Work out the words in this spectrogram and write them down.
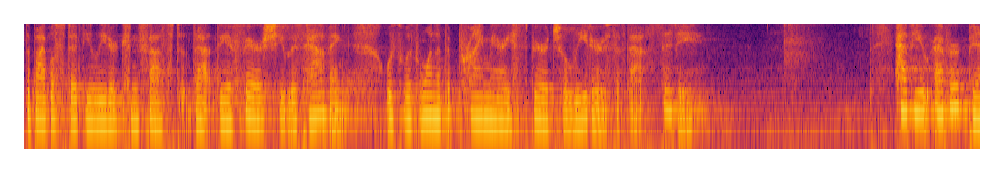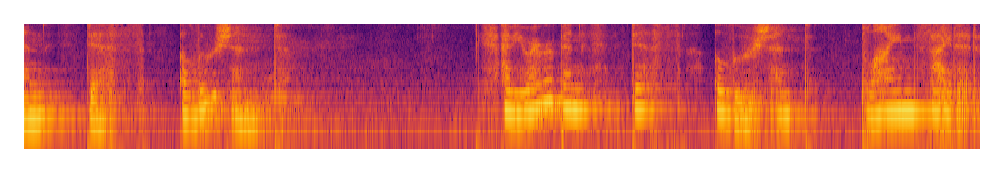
The Bible study leader confessed that the affair she was having was with one of the primary spiritual leaders of that city. Have you ever been disillusioned? Have you ever been disillusioned, blindsided,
